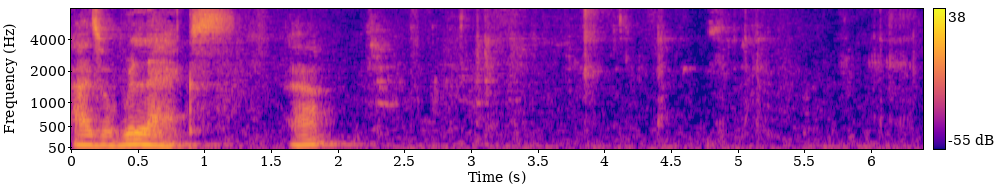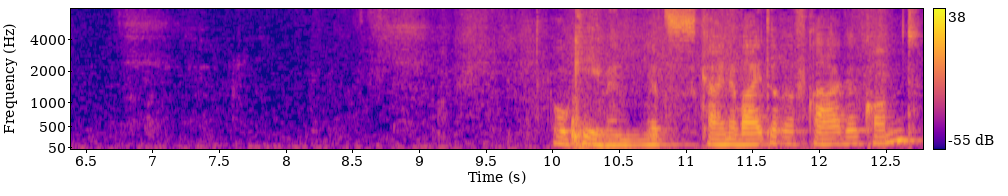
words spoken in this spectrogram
Also relax. Ja? Okay, wenn jetzt keine weitere Frage kommt.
